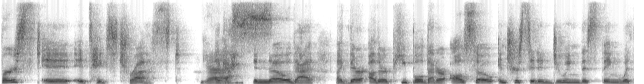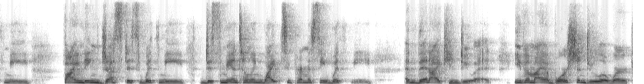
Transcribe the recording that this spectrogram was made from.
first it it takes trust Yes. Like I have to know that like there are other people that are also interested in doing this thing with me, finding justice with me, dismantling white supremacy with me. And then I can do it. Even my abortion doula work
